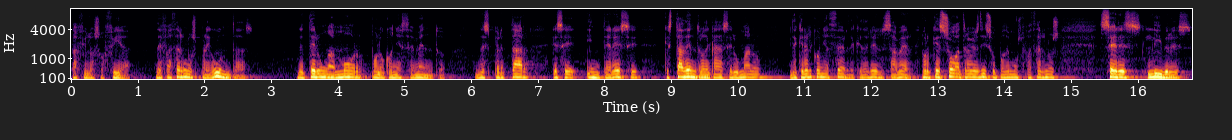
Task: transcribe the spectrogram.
da filosofía, de facernos preguntas, de ter un amor polo coñecemento, despertar ese interese que está dentro de cada ser humano de querer coñecer, de querer saber, porque só a través diso podemos facernos seres libres,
